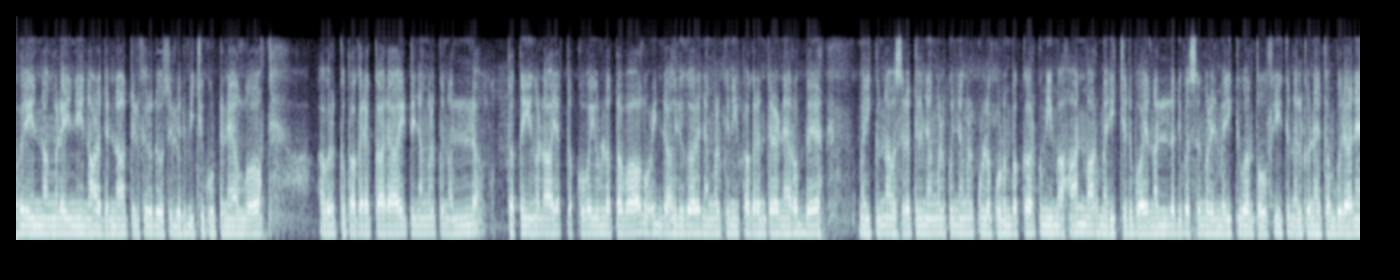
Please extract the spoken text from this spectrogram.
അവരെയും ഞങ്ങളെ ഇനി നാളെ ജന്നാത്തുൽ ഫിറുദോസിൽ ഒരുമിച്ച് കൂട്ടണേ അല്ലോ അവർക്ക് പകരക്കാരായിട്ട് ഞങ്ങൾക്ക് നല്ല ഉത്തക്കീങ്ങളായ തക്കുവയുള്ള തവാലുവിൻ്റെ അഹിലുകാരെ ഞങ്ങൾക്ക് നീ പകരം തരണേ റബ്ബേ മരിക്കുന്ന അവസരത്തിൽ ഞങ്ങൾക്കും ഞങ്ങൾക്കുള്ള കുടുംബക്കാർക്കും ഈ മഹാന്മാർ മരിച്ചതുപോയ നല്ല ദിവസങ്ങളിൽ മരിക്കുവാൻ തോഫീക്ക് നൽകണേ തമ്പുരാനെ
